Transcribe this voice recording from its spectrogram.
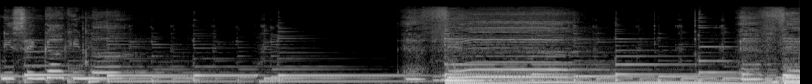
나네생각이 나. If you If you.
